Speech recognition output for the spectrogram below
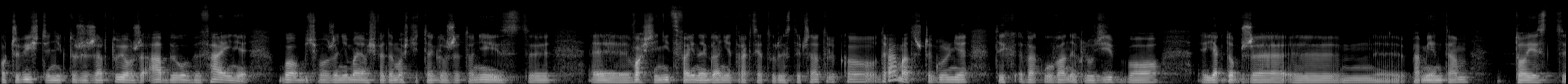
Oczywiście niektórzy żartują, że a byłoby fajnie, bo być może nie mają świadomości tego, że to nie jest y, y, właśnie nic fajnego, ani atrakcja turystyczna, tylko dramat, szczególnie tych ewakuowanych ludzi, bo jak dobrze y, pamiętam, to jest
